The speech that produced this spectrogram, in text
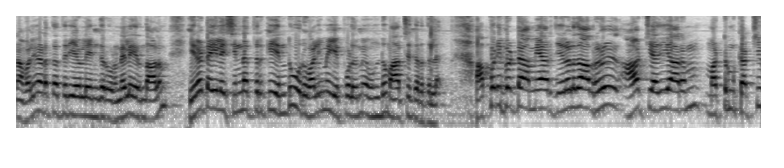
நான் வழிநடத்த தெரியவில்லை என்கிற ஒரு நிலை இருந்தாலும் இரட்டை இலை சின்னத்திற்கு என்று ஒரு வலிமை எப்பொழுதுமே உண்டு மாற்றுக்கருத்தில் அப்படிப்பட்ட அம்மையார் ஜெயலலிதா அவர்கள் ஆட்சி அதிகாரம் மற்றும் கட்சி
